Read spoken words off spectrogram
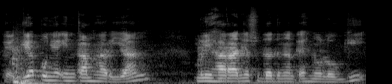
Oke, dia punya income harian, meliharanya sudah dengan teknologi,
